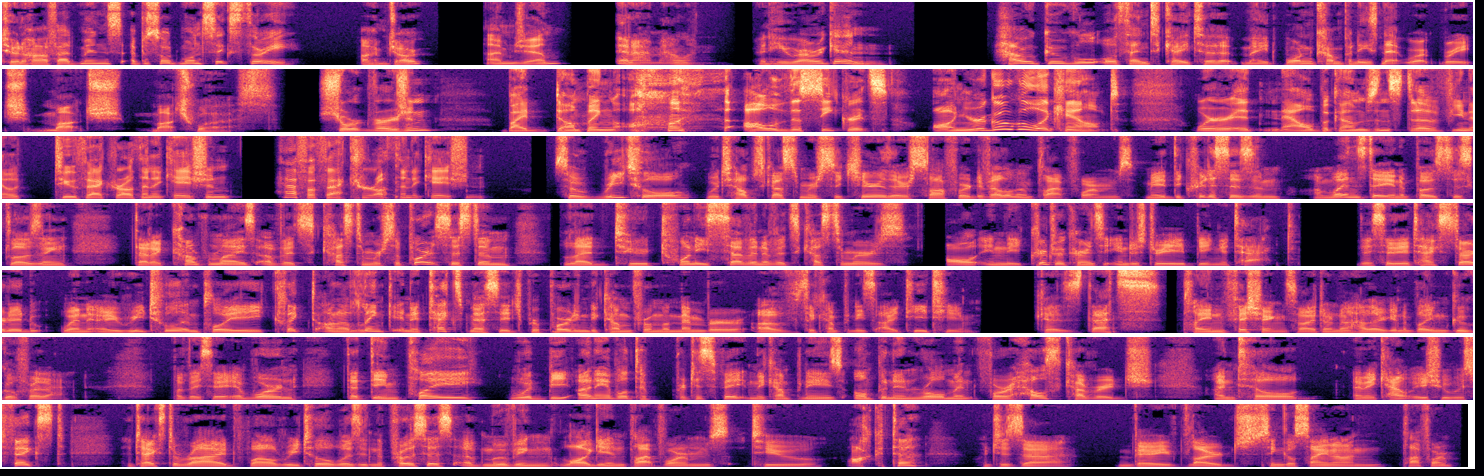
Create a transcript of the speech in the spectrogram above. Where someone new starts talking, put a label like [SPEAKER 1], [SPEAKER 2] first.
[SPEAKER 1] Two and a Half Admins, episode 163. I'm Joe.
[SPEAKER 2] I'm Jim.
[SPEAKER 3] And I'm Allan.
[SPEAKER 1] And here we are again. How Google Authenticator made one company's network breach much, much worse.
[SPEAKER 2] Short version by dumping all, all of the secrets on your Google account, where it now becomes instead of, you know, two factor authentication, half a factor authentication.
[SPEAKER 3] So, Retool, which helps customers secure their software development platforms, made the criticism on Wednesday in a post disclosing that a compromise of its customer support system led to 27 of its customers, all in the cryptocurrency industry, being attacked. They say the attack started when a Retool employee clicked on a link in a text message purporting to come from a member of the company's IT team, because that's plain phishing. So, I don't know how they're going to blame Google for that. But they say it warned that the employee would be unable to participate in the company's open enrollment for health coverage until an account issue was fixed. The text arrived while Retool was in the process of moving login platforms to Okta, which is a very large single sign on platform.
